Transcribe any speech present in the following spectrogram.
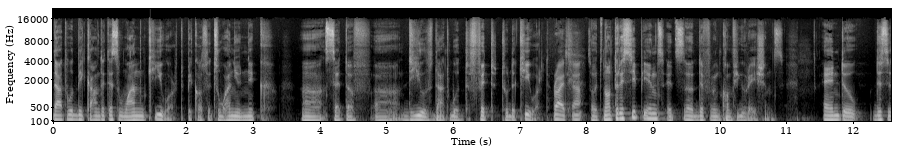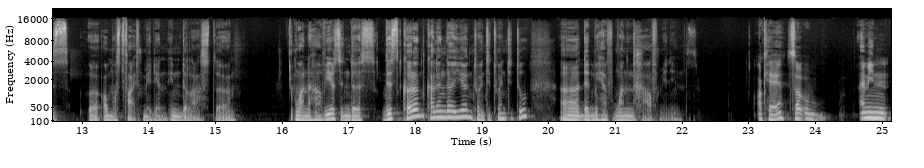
that would be counted as one keyword because it's one unique uh, set of uh, deals that would fit to the keyword Right. Yeah. so it's not recipients, it's uh, different configurations. And uh, this is uh, almost 5 million in the last uh, one and a half years. In this, this current calendar year, in 2022, uh, then we have one and a half millions. Okay. So, I mean,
